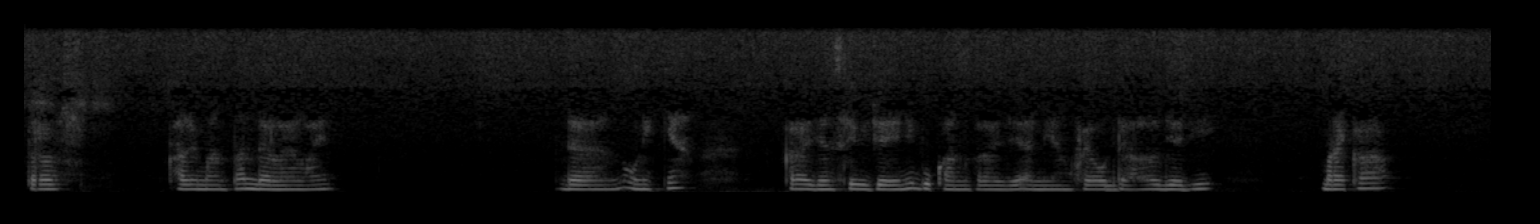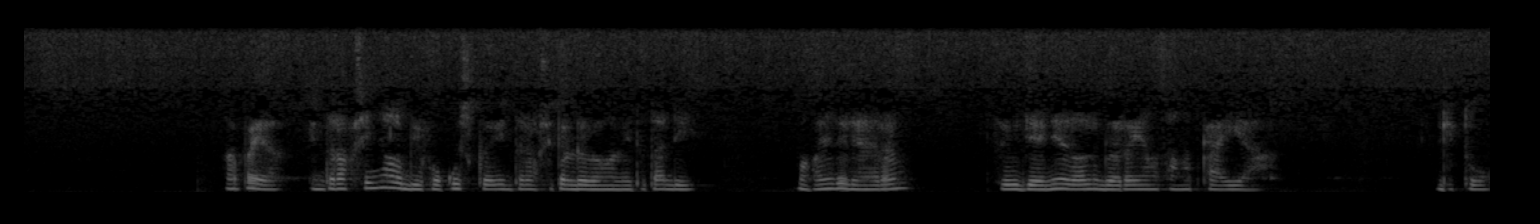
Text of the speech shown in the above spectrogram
terus Kalimantan dan lain-lain. Dan uniknya kerajaan Sriwijaya ini bukan kerajaan yang feodal jadi mereka apa ya interaksinya lebih fokus ke interaksi perdagangan itu tadi makanya tidak heran Sriwijaya ini adalah negara yang sangat kaya gitu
